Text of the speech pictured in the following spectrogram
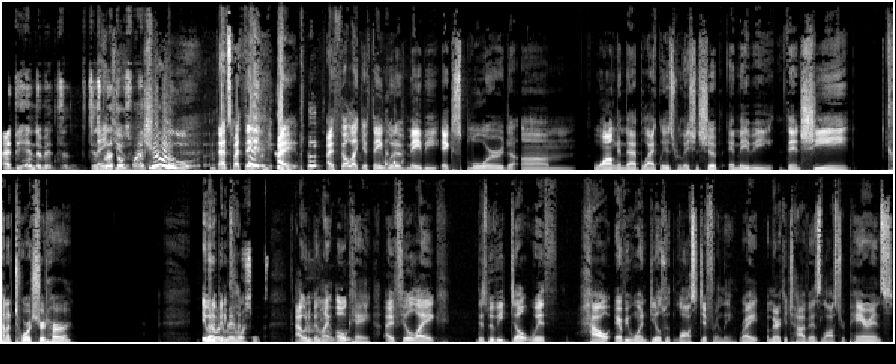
at the end of it. Just Thank let you. those five people go. True. That's my thing. I I felt like if they would have maybe explored um Wong and that black lady's relationship, and maybe then she kind of tortured her, it would have been. have made more sense. I would have been like, okay. I feel like this movie dealt with how everyone deals with loss differently, right? America Chavez lost her parents.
